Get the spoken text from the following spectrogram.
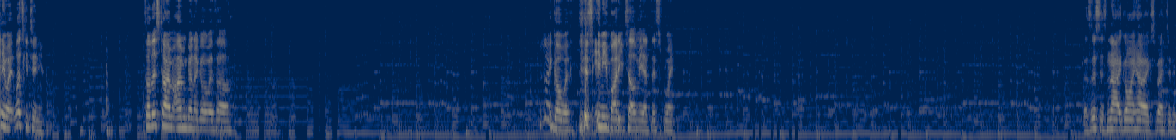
Anyway, let's continue. So this time I'm gonna go with, uh... Who should I go with? Does anybody tell me at this point? Because this is not going how I expected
